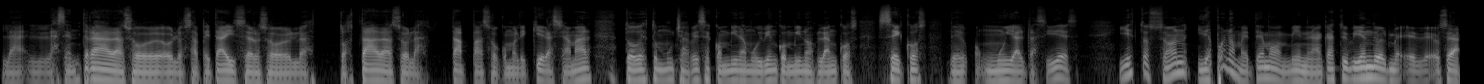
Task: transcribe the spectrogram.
las entradas o, los appetizers o las tostadas o las tapas o como le quieras llamar, todo esto muchas veces combina muy bien con vinos blancos secos de muy alta acidez. Y estos son, y después nos metemos, miren, acá estoy viendo, el, o sea,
